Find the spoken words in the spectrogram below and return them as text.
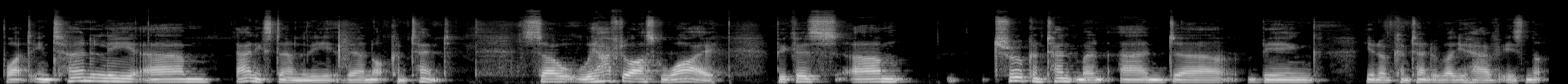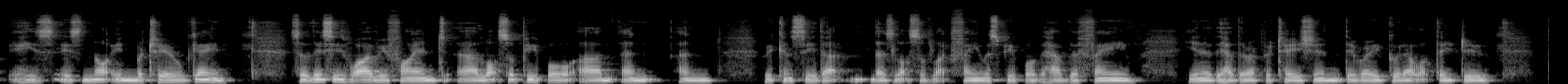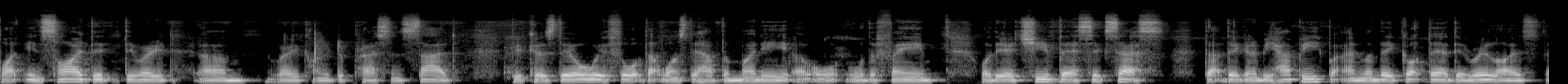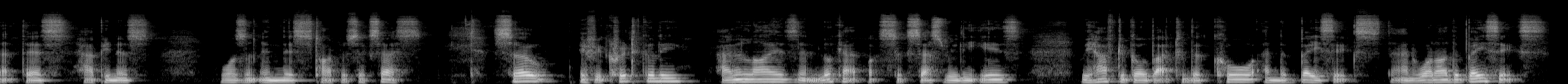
but internally um, and externally, they are not content. So we have to ask why, because um, true contentment and uh, being, you know, content with what you have is not is is not in material gain. So this is why we find uh, lots of people um, and and we can see that there's lots of like famous people. They have their fame, you know, they have the reputation. They're very good at what they do, but inside they they're very um, very kind of depressed and sad because they always thought that once they have the money uh, or or the fame or they achieve their success that they're going to be happy. But and when they got there, they realized that their happiness wasn't in this type of success. So if we critically analyze and look at what success really is, we have to go back to the core and the basics. And what are the basics?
